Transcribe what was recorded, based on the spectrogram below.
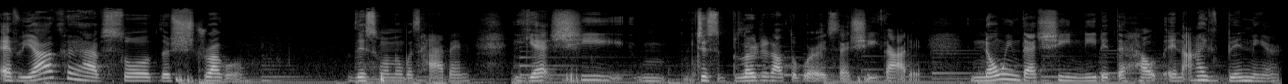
If y'all could have saw the struggle this woman was having, yet she just blurted out the words that she got it, knowing that she needed the help. And I've been there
